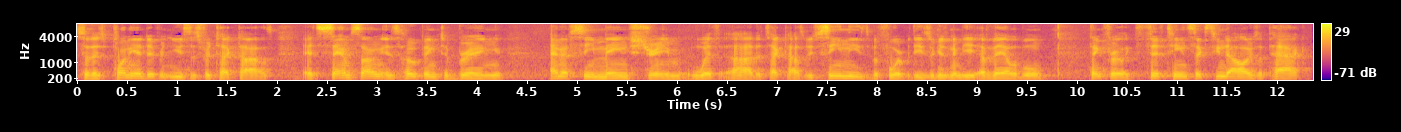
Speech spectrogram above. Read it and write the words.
So there's plenty of different uses for TecTiles. It's Samsung is hoping to bring NFC mainstream with uh, the TecTiles. We've seen these before, but these are going to be available, I think, for like $15, $16 a pack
